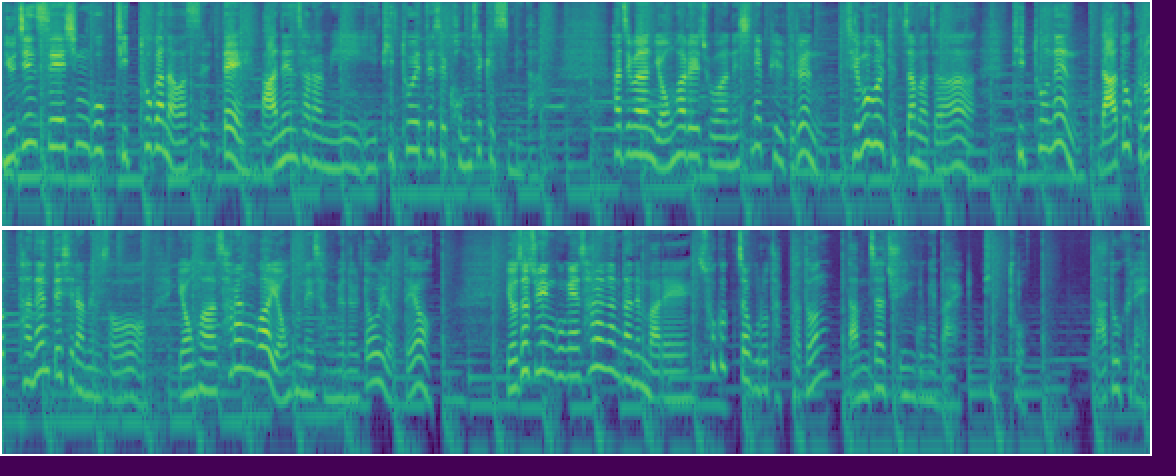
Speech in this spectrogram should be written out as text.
뉴진스의 신곡 디토가 나왔을 때 많은 사람이 이 디토의 뜻을 검색했습니다. 하지만 영화를 좋아하는 시네필들은 제목을 듣자마자 디토는 나도 그렇다는 뜻이라면서 영화 사랑과 영혼의 장면을 떠올렸대요. 여자 주인공의 사랑한다는 말에 소극적으로 답하던 남자 주인공의 말, 디토. 나도 그래.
